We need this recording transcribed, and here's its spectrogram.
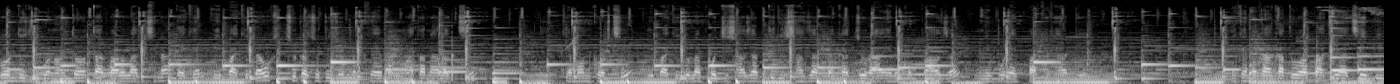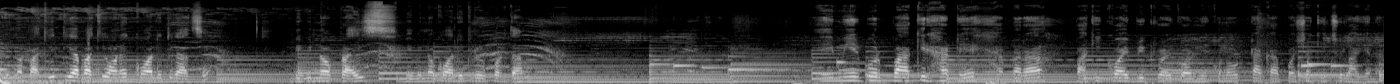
বন্দি জীবন হয়তো তার ভালো লাগছে না। দেখেন, এই পাখিটাও ছুটাছুটির জন্য কেমন মাথা নাড়াচ্ছে। কেমন করছে? এই পাখিগুলো পঁচিশ হাজার, তিরিশ হাজার টাকা জোড়া এরকম পাওয়া যায়। মিরপুর এক পাখির হাটে। এখানে কাকাতুয়া পাখি আছে, বিভিন্ন পাখি। টিয়া পাখি অনেক কোয়ালিটির আছে। বিভিন্ন প্রাইস বিভিন্ন কোয়ালিটির উপর দাম। এই মিরপুর পাখির হাটে আপনারা পাখি ক্রয় বিক্রয় করলে কোনো টাকা পয়সা কিছু লাগে না।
